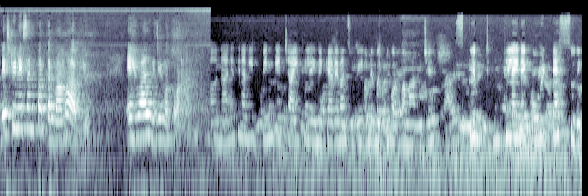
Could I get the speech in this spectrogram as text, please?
ડેસ્ટિનેશન પર કરવામાં આવ્યું. અહેવાલ વિજય મકવાણા. નાનેથી નાની પિન કે ચાયથી લઈને કેરેવાન સુધી અમને બધું આપવામાં આવ્યું છે. સ્ક્રિપ્ટથી લઈને કોવિડ ટેસ્ટ સુધી.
